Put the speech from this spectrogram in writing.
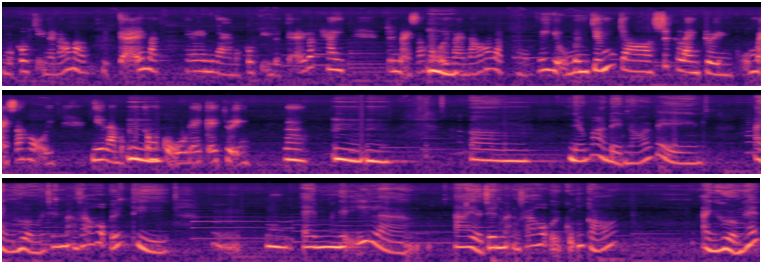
một câu chuyện nào đó mà được kể mà theo em là một câu chuyện được kể rất hay trên mạng xã hội ừ. và nó là một ví dụ minh chứng cho sức lan truyền của mạng xã hội như là một cái ừ. công cụ để kể chuyện ừ. Ừ, ừ. Um, nếu mà để nói về ảnh hưởng ở trên mạng xã hội thì ừ. em nghĩ là ai ở trên mạng xã hội cũng có ảnh hưởng hết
